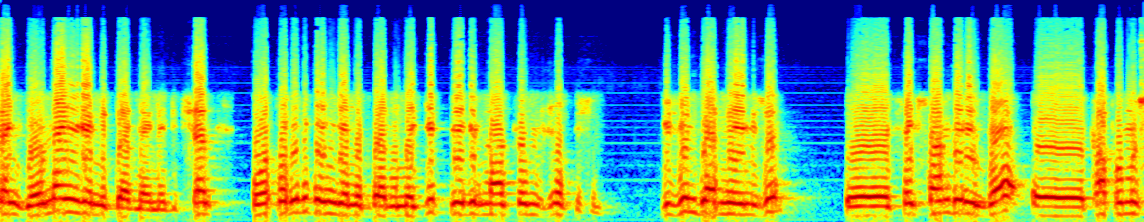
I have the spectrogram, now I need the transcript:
sen görme engelli derneğine git, sen ortopedik engelli derneğine git diye bir mantığımız yok bizim. Bizim derneğimizin e, 81 ilde e, kapımız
